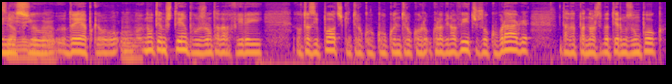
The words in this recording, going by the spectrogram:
início da época. Uhum. Não temos tempo, o João estava a referir aí outras hipóteses, que entrou com, com, entrou com o Rabinovic, o jogo com o Braga, dava para nós debatermos um pouco,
